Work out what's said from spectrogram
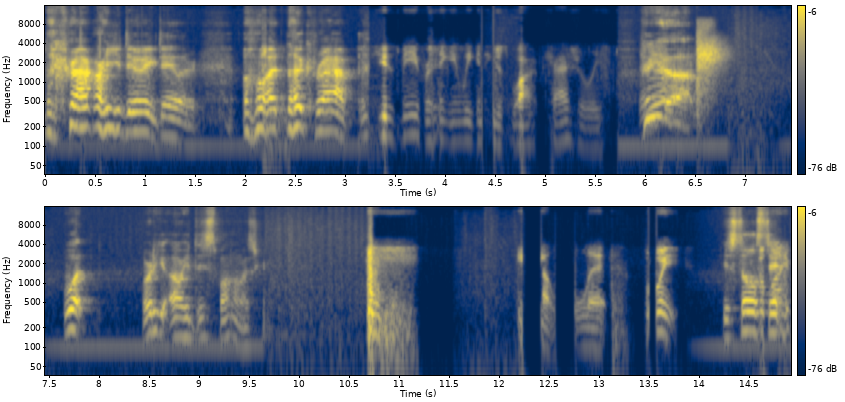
The crap are you doing, Taylor? What the crap? Excuse me for thinking we can just walk casually. Yeah. What? Where do you? Oh, he just spawned on my screen. He got lit. Wait, He's still standing.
